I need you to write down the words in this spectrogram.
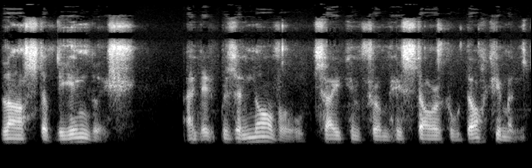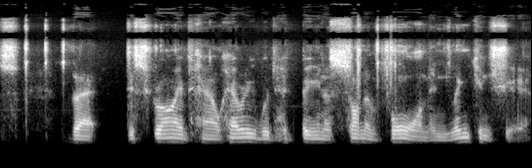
Last of the English. And it was a novel taken from historical documents that described how Hereward had been a son of Bourne in Lincolnshire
